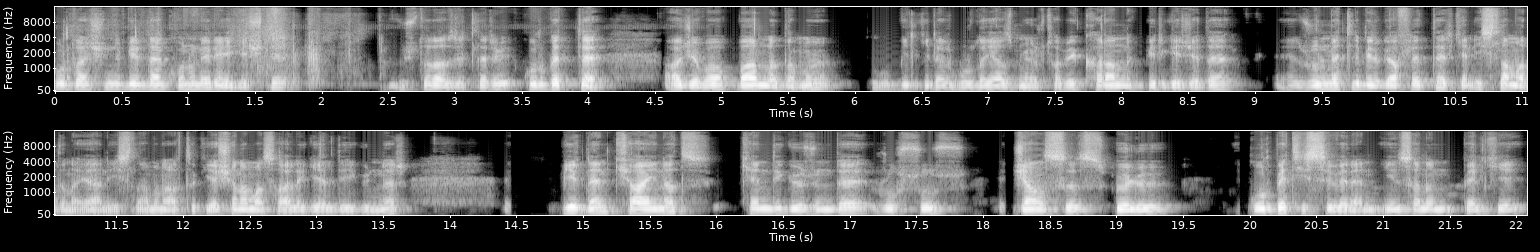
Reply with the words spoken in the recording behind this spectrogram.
Buradan şimdi birden konu nereye geçti? Üstad Hazretleri gurbette acaba Barla'da mı? Bu bilgiler burada yazmıyor tabii. Karanlık bir gecede e, zulmetli bir gaflet derken İslam adına yani İslam'ın artık yaşanamaz hale geldiği günler birden kainat kendi gözünde ruhsuz, cansız, ölü, gurbet hissi veren, insanın belki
